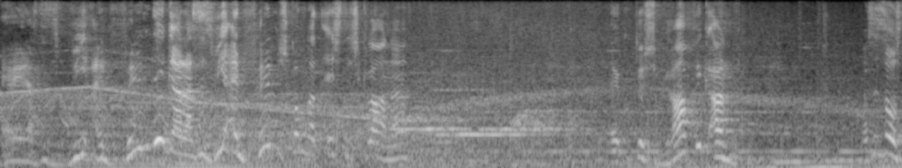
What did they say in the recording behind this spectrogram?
Ey, das ist wie ein Film, Digga. Das ist wie ein Film. Ich komme grad echt nicht klar, ne? Ey, guckt euch die Grafik an. Was ist aus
